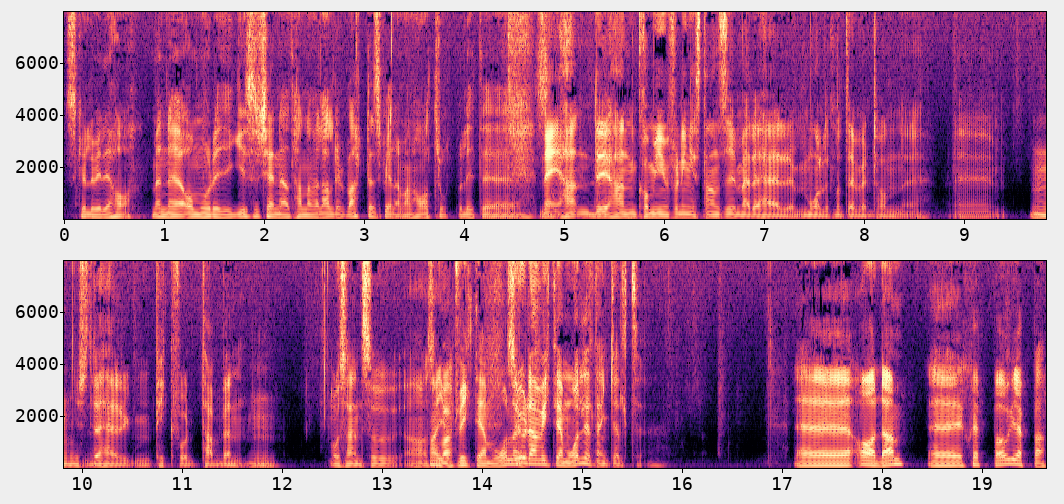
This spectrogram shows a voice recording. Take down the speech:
skulle vilja ha. Men eh, om Origi så känner jag att han har väl aldrig varit en spelare man har trott på lite. så- Nej, han, det, han kom ju in från ingenstans i och med det här målet mot Everton. Eh, eh, Mm, det. det här Pickford-tabben. Mm. Och sen så, ja, Han så, var, gjort viktiga mål. så gjorde han viktiga mål helt enkelt. Eh, Adam, eh, skeppa och greppa.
